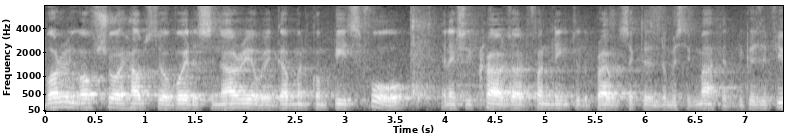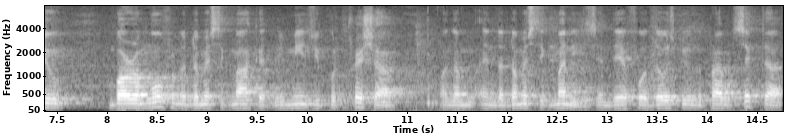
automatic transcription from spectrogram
borrowing offshore helps to avoid a scenario where government competes for and actually crowds out funding to the private sector and domestic market. Because if you borrow more from the domestic market, it means you put pressure on the, the domestic monies, and therefore those people in the private sector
